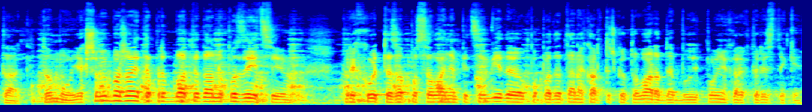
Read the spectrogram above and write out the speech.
Так, тому, якщо ви бажаєте придбати дану позицію, приходьте за посиланням під цим відео, попадете на карточку товару, де будуть повні характеристики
